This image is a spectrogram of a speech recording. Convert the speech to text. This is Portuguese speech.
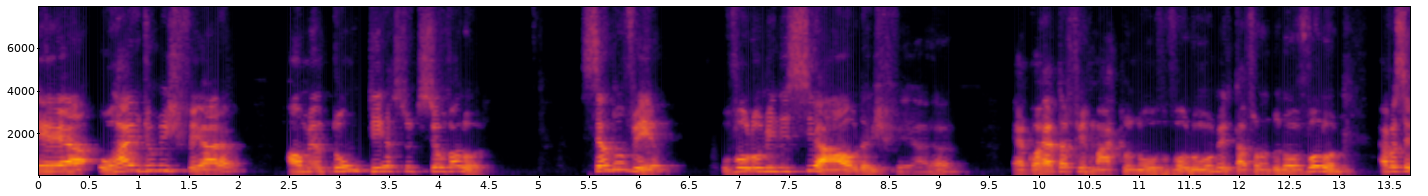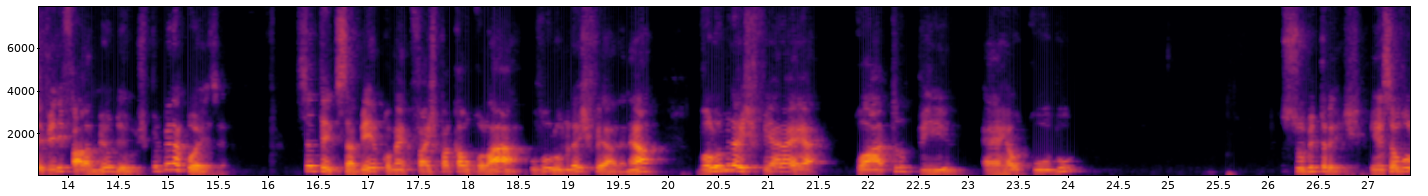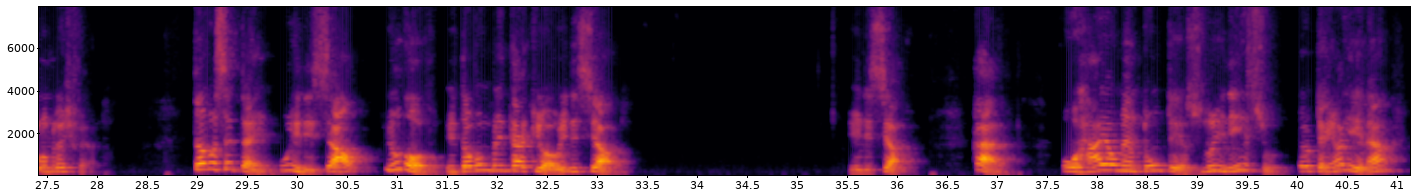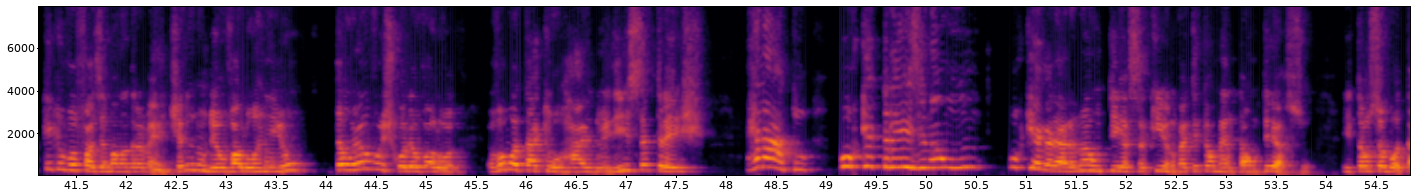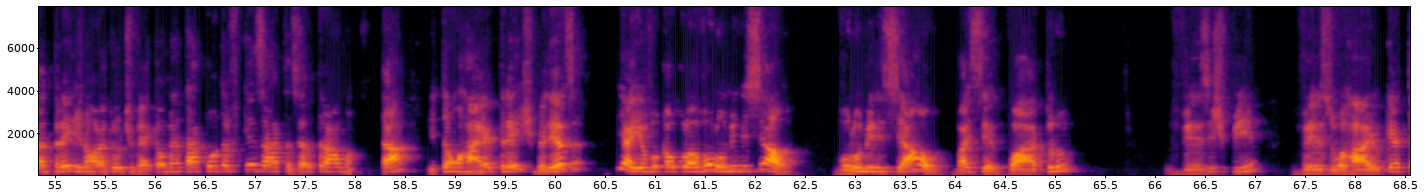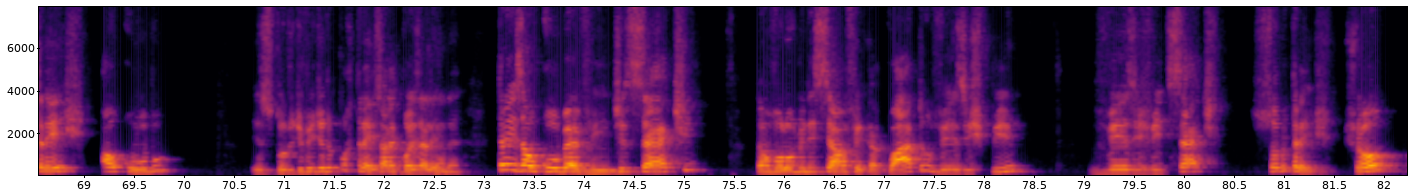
é o raio de uma esfera aumentou um terço de seu valor, sendo V o volume inicial da esfera. É correto afirmar que o novo volume, ele está falando do novo volume. Aí você vira e fala, meu Deus, primeira coisa, você tem que saber como é que faz para calcular o volume da esfera, né? O volume da esfera é 4πr ao cubo sub 3. Esse é o volume da esfera. Então, você tem o inicial e o novo. Então, vamos brincar aqui, ó, o inicial. Inicial. Cara, o raio aumentou um terço. No início, eu tenho ali, né? O que, que eu vou fazer malandramente? Ele não deu valor nenhum, então eu vou escolher o valor. Eu vou botar que o raio do início é 3. Renato, por que 3 e não 1? Por que, galera? Não é um terço aqui? Não vai ter que aumentar um terço? Então, se eu botar 3, na hora que eu tiver que aumentar, a conta fica exata, zero trauma, tá? Então, o raio é 3, beleza? E aí eu vou calcular o volume inicial. O volume inicial vai ser 4 vezes π, vezes o raio, que é 3, ao cubo. Isso tudo dividido por 3. Olha que coisa linda. 3 ao cubo é 27. Então, o volume inicial fica 4 vezes π vezes 27 sobre 3. Show?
